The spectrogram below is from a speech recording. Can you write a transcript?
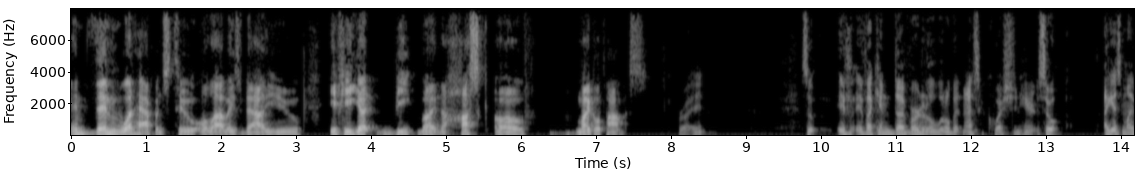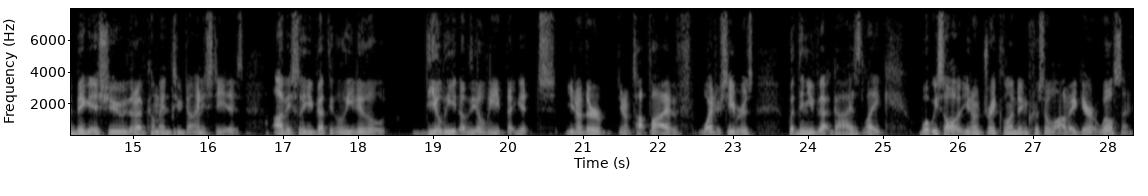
And then what happens to Olave's value if he got beat by the husk of Michael Thomas? Right. So if if I can divert it a little bit and ask a question here. So I guess my big issue that I've come into Dynasty is obviously you've got the elite of the the elite of the elite that get you know they're you know top five wide receivers, but then you've got guys like what we saw you know Drake London, Chris Olave, Garrett Wilson.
